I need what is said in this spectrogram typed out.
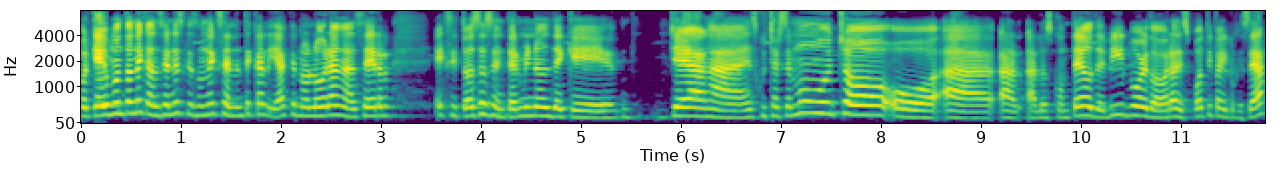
Porque hay un montón de canciones que son de excelente calidad que no logran hacer exitosas en términos de que llegan a escucharse mucho o a, a- a los conteos de Billboard o ahora de Spotify, lo que sea.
